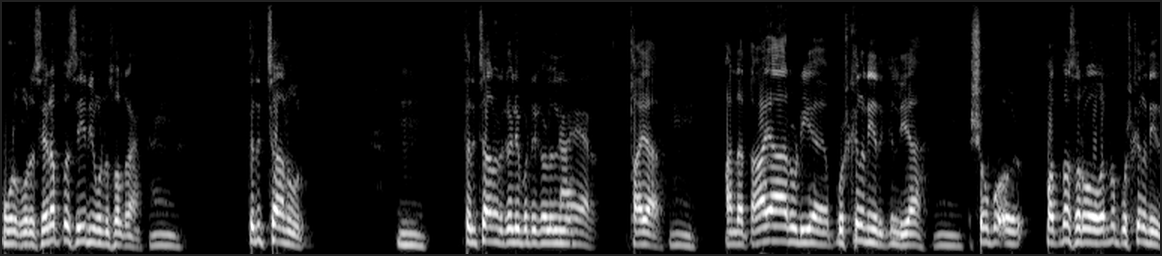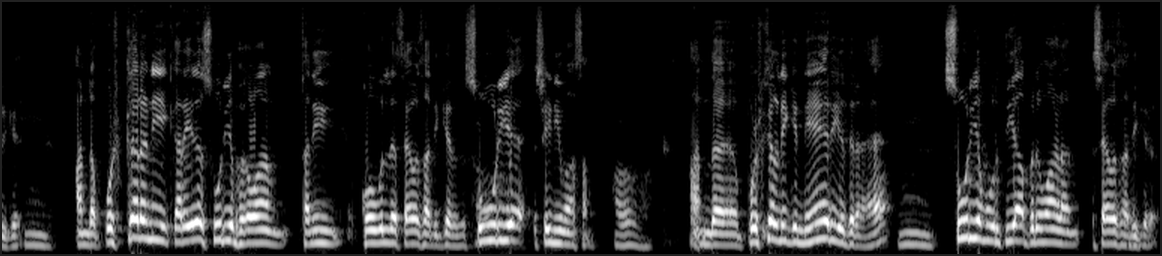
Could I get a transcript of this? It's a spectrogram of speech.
உங்களுக்கு ஒரு சிறப்பு செய்தி ஒன்று சொல்றேன். திருச்சானூர். திருச்சானூர் கேள்விப்பட்டிருக்கீங்களா தாயார். அந்த தாயாருடைய புஷ்கரணி இருக்கு இல்லையா பத்ம சரோவர்னு புஷ்கரணி இருக்கு. அந்த புஷ்கரணி கரையில சூரிய பகவான் தனி கோவில்ல சேவை சாதிக்கிறார். சூரிய ஸ்ரீனிவாசன் ஓ. அந்த புஷ்கரணிக்கு நேர் எதிர சூரியமூர்த்தியா பெருமாளன் சேவை சாதிக்கிறார்.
